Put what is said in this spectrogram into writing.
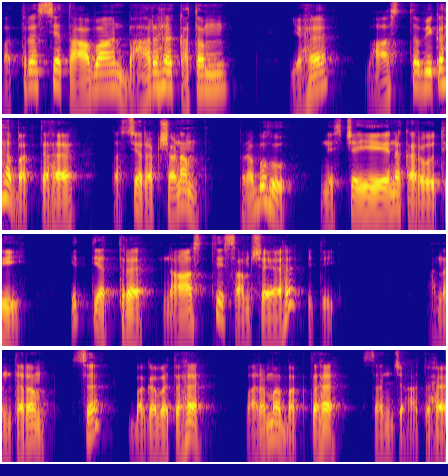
पत्रस्य तावान् भारः कथं यः वास्तविकः भक्तः तस्य रक्षणं प्रभुः निश्चयेन करोति इत्यत्र नास्ति संशयः इति। अनन्तरं स भगवतः परमभक्तः सञ्जातः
